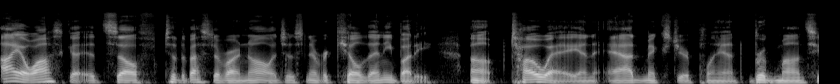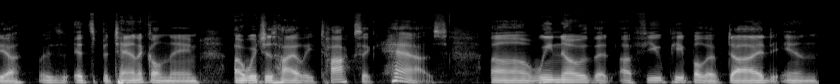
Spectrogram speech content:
ayahuasca itself, to the best of our knowledge, has never killed anybody. Uh, Toé, an admixture plant, Brugmansia is its botanical name, uh, which is highly toxic, has. Uh, we know that a few people have died in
